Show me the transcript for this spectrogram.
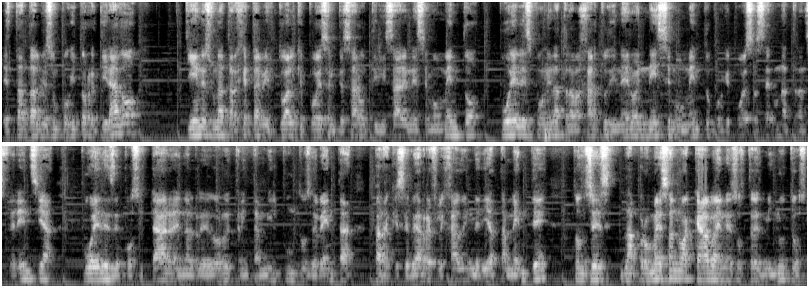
está tal vez un poquito retirado. Tienes una tarjeta virtual que puedes empezar a utilizar en ese momento. Puedes poner a trabajar tu dinero en ese momento porque puedes hacer una transferencia. Puedes depositar en alrededor de 30 mil puntos de venta para que se vea reflejado inmediatamente Entonces, la promesa no acaba en esos tres minutos.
